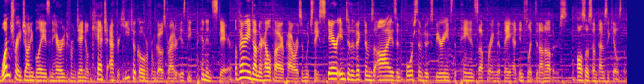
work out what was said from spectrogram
One trait Johnny Blaze inherited from Daniel Ketch after he took over from Ghost Rider is the penance stare, a variant on their Hellfire powers in which they stare into the victim's eyes and force them to experience the pain and suffering that they had inflicted on others. Also, sometimes it kills them.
